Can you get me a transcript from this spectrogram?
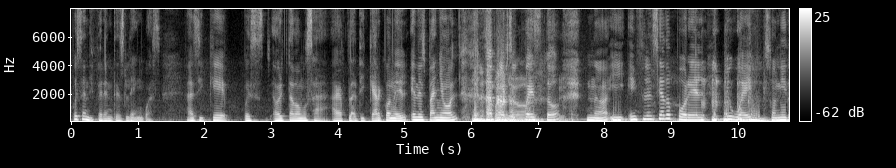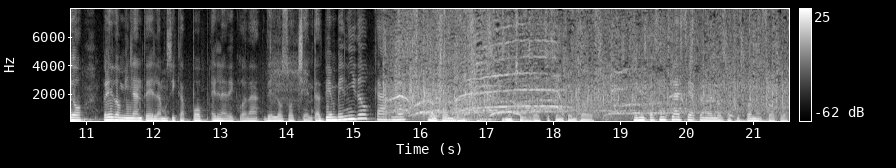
pues en diferentes lenguas. Así que pues ahorita vamos a, a platicar con él en español, en español por supuesto, sí. ¿no? Y influenciado por el New Wave, sonido predominante de la música pop en la década de los ochentas. Bienvenido, Carlos. Muchas gracias, muchas gracias, encantados. Bueno, pues un placer tenerlos aquí con nosotros.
